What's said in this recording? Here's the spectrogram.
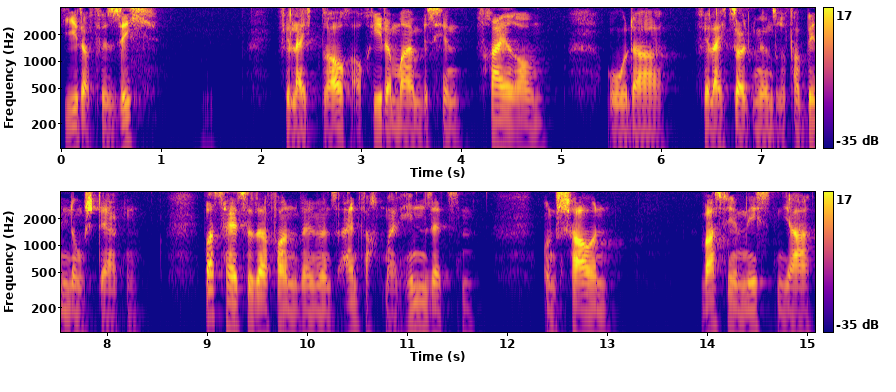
jeder für sich. Vielleicht braucht auch jeder mal ein bisschen Freiraum oder vielleicht sollten wir unsere Verbindung stärken. Was hältst du davon, wenn wir uns einfach mal hinsetzen und schauen, was wir im nächsten Jahr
